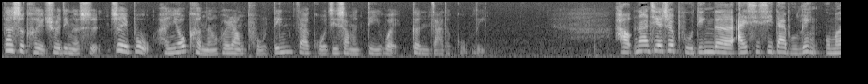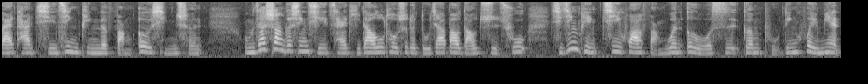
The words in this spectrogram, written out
但是可以确定的是，这一步很有可能会让普丁在国际上的地位更加的孤立。好，那接着普丁的 ICC 逮捕令，我们来谈习近平的访俄行程。我们在上个星期才提到，路透社的独家报道指出，习近平计划访问俄罗斯跟普丁会面。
